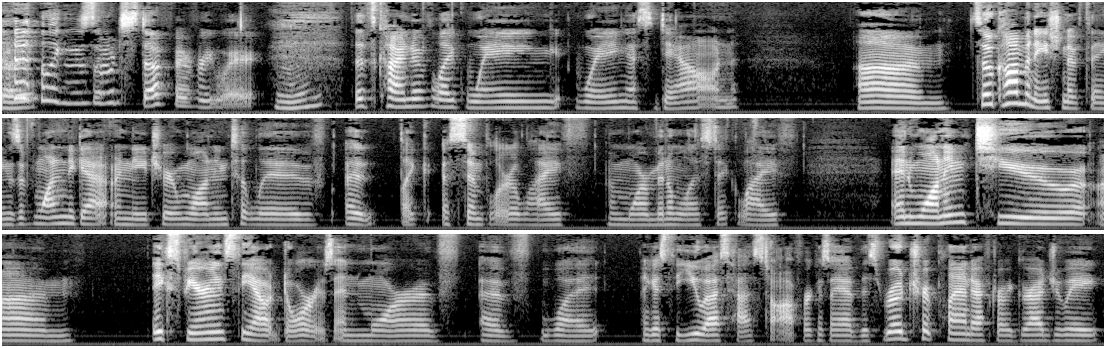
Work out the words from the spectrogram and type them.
Right. like there's so much stuff everywhere. Mhm. That's kind of like weighing weighing us down. Um, so a combination of things of wanting to get out in nature, wanting to live a like a simpler life, a more minimalistic life, and wanting to um, experience the outdoors and more of of what I guess the U.S. has to offer. Because I have this road trip planned after I graduate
